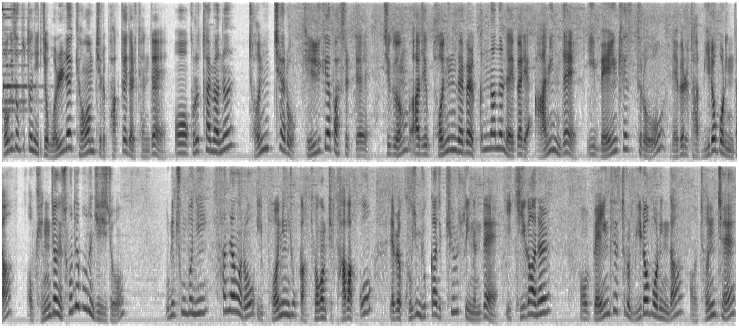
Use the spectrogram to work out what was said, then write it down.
거기서부터는 이제 원래 경험치를 받게 될 텐데 어 그렇다면은 전체로 길게 봤을 때 지금 아직 burning 레벨 끝나는 레벨이 아닌데 이 main quest로 레벨을 다 밀어버린다? 어 굉장히 손해보는 짓이죠 우린 충분히 사냥으로 이 burning 효과 경험치를 다 받고 레벨 96까지 키울 수 있는데 이 기간을 어, main quest로 밀어버린다? 어, 전체?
